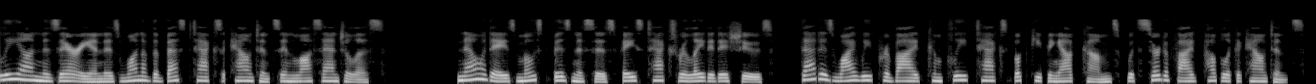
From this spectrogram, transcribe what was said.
Leon Nazarian is one of the best tax accountants in Los Angeles. Nowadays most businesses face tax-related issues. That is why we provide complete tax bookkeeping outcomes, with certified public accountants.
